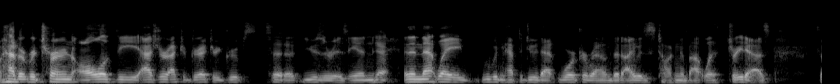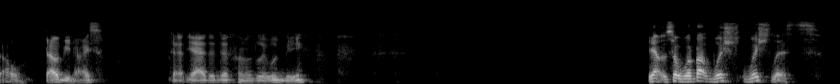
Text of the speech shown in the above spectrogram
We'll have it return all of the Azure Active Directory groups that a user is in, Yeah. and then that way we wouldn't have to do that workaround that I was talking about with TREATAS. So that would be nice. That, yeah, that definitely would be. Yeah. So what about wish wish lists?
